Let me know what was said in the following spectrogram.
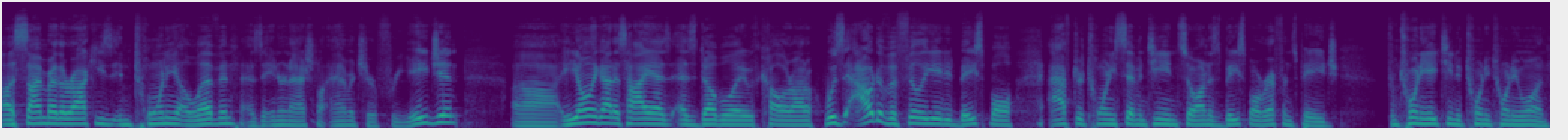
uh, signed by the Rockies in 2011 as an international amateur free agent. Uh, he only got as high as as Double A with Colorado. Was out of affiliated baseball after 2017. So on his baseball reference page, from 2018 to 2021.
